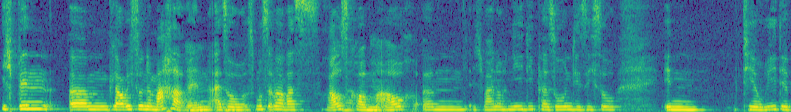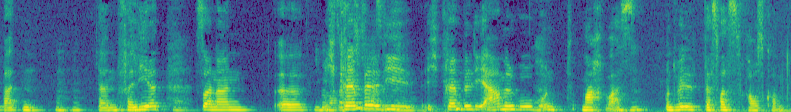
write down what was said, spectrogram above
ich bin, ähm, glaube ich, so eine Macherin. Mhm. Also es muss immer was rauskommen ja, ja. auch. Ähm, ich war noch nie die Person, die sich so in Theoriedebatten mhm. dann verliert, ja. sondern äh, ich, krempel die, ich krempel die Ärmel hoch und mach was mhm. und will, dass was rauskommt.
